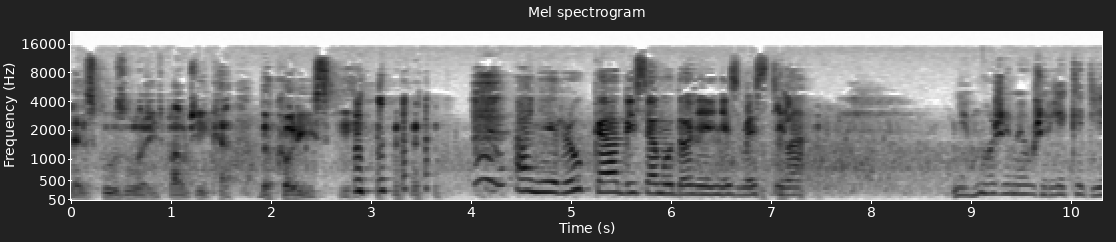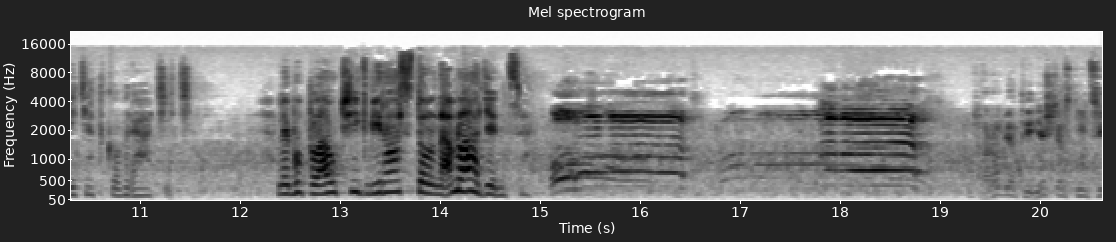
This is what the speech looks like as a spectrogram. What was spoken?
Len skús uložiť plavčíka do kolísky. Ani ruka by sa mu do nej nezmestila. Nemôžeme už rieke dieťatko vrátiť, lebo plavčík vyrástol na mládenca. Čo robia tí nešťastníci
